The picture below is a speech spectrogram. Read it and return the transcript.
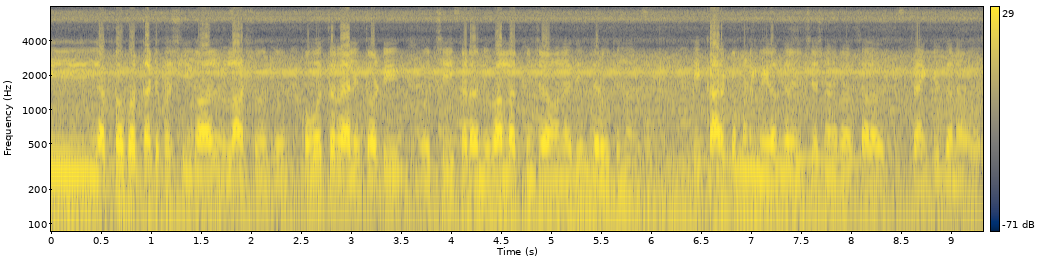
ఈ అక్టోబర్ థర్టీ ఫస్ట్ ఈ లాస్ట్ రోజు కొవ్వొత్త ర్యాలీ తోటి వచ్చి ఇక్కడ నివాళులు అర్పించడం అనేది జరుగుతుందన్నట్టు. ఈ కార్యక్రమానికి మీరందరూ ఇచ్చేసినందుకు నాకు చాలా థ్యాంక్ యూ ధన్యవాదాలు.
